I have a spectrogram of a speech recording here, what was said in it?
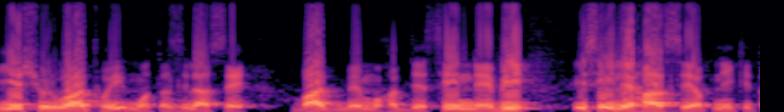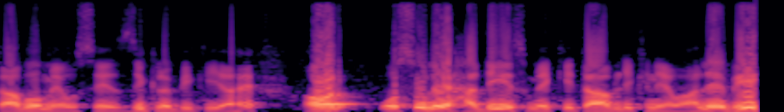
یہ شروعات ہوئی معتزلہ سے۔ بعد میں محدثین نے بھی اسی لحاظ سے اپنی کتابوں میں اسے ذکر بھی کیا ہے۔ اور اصول حدیث میں کتاب لکھنے والے بھی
